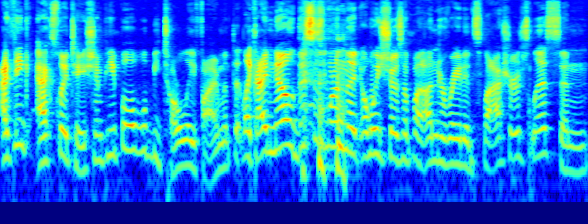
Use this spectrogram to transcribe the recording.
I think exploitation people will be totally fine with it. Like I know this is one that always shows up on underrated slashers lists, and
